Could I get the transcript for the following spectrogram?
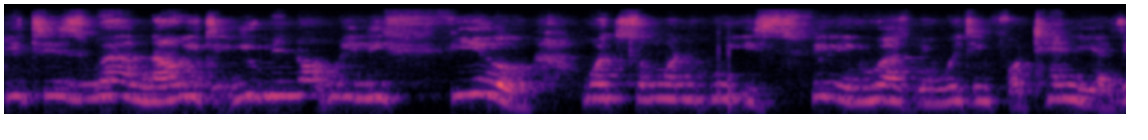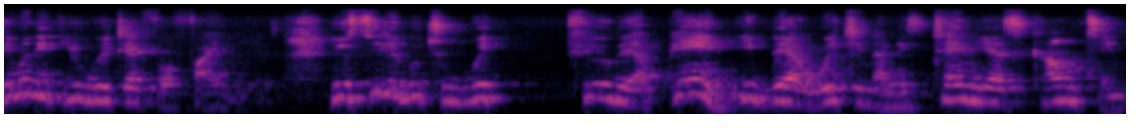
It is well now. It, you may not really feel what someone who is feeling, who has been waiting for 10 years, even if you waited for five years you're still able to wait feel their pain if they are waiting and it's 10 years counting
